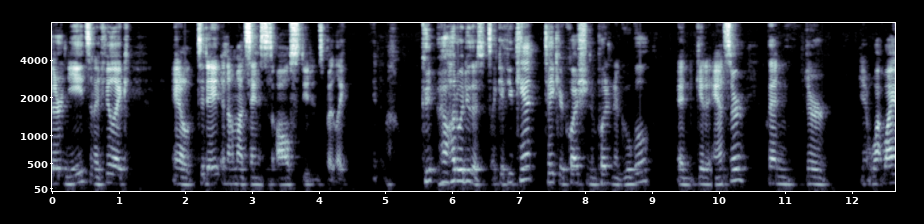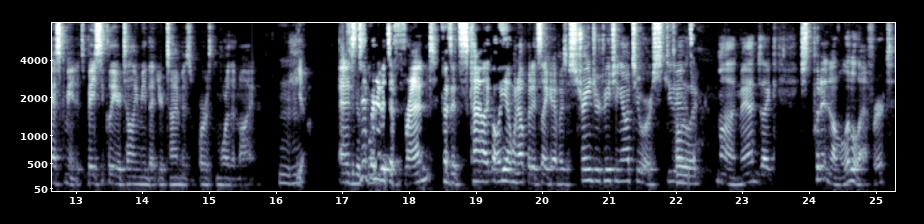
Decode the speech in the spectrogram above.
their needs and i feel like you know today and i'm not saying this is all students but like could, how, how do I do this? It's like if you can't take your question and put it into Google and get an answer, then you're, you know, why, why ask me? It's basically you're telling me that your time is worth more than mine. Mm-hmm. Yeah. And That's it's different point. if it's a friend because it's kind of like, oh yeah, I went up, but it's like if it's a stranger reaching out to or a student, totally. like, come on, man, like just put it in a little effort.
